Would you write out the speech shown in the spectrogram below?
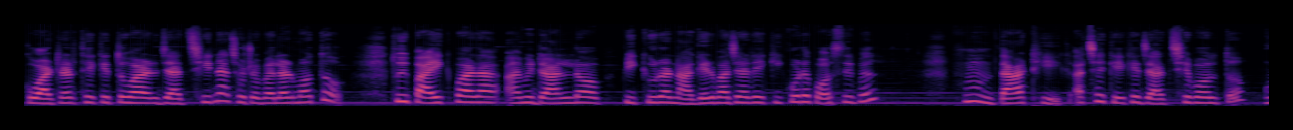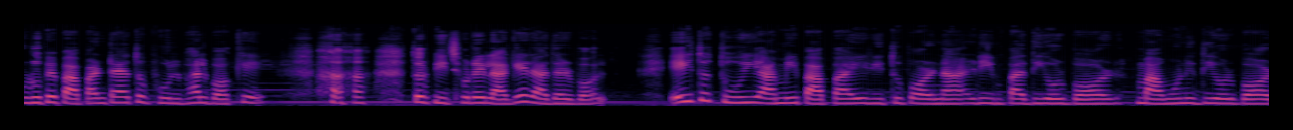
কোয়ার্টার থেকে তো আর যাচ্ছি না ছোটবেলার মতো। তুই পাইকপাড়া আমি ডানলভ পিকুরা নাগের বাজারে কি করে পসিবল হুম, তা ঠিক। আচ্ছা কে কে যাচ্ছে বলতো? গ্রুপে পাপানটা এত ভুলভাল বকে? তোর পিছনে লাগে রাদার বল। এই তো তুই, আমি, পাপাই, ঋতুপর্ণা, রিম্পা দি ওর বর, মামনি দি ওর বর,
